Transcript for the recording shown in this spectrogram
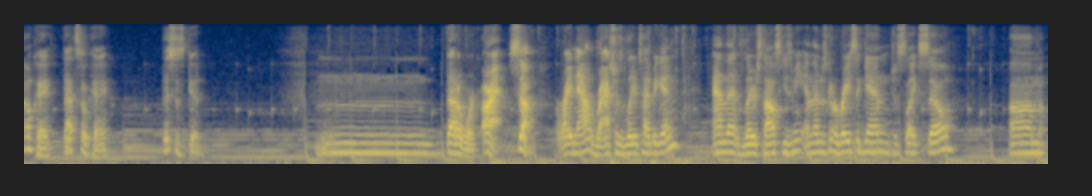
Okay, that's okay. This is good. Mm, that'll work. Alright, so, right now, Rasterize layer type again, and then layer style, excuse me, and then going to race again, just like so. Um,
